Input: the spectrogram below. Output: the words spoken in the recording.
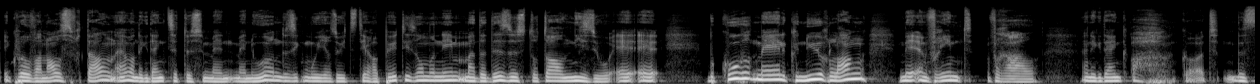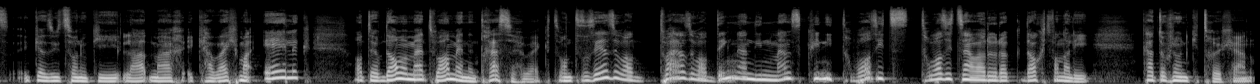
ik wil van alles vertellen, hè, want ik denk het zit tussen mijn, mijn oren, dus ik moet hier zoiets therapeutisch ondernemen. Maar dat is dus totaal niet zo. Hij, hij bekogelt mij eigenlijk een uur lang met een vreemd verhaal. En ik denk, oh god. Dus ik heb zoiets van, oké, laat maar, ik ga weg. Maar eigenlijk had hij op dat moment wel mijn interesse gewekt. Want er, zijn zo wat, waren zo wat dingen aan die mens, ik weet niet, er was iets, er was iets aan waardoor ik dacht van, allee, ik ga toch nog een keer teruggaan.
